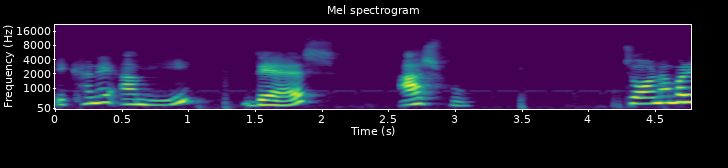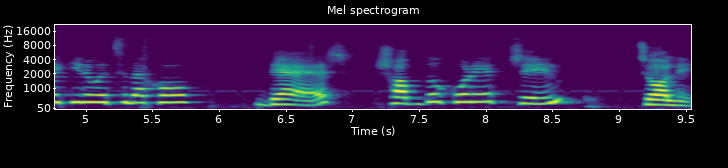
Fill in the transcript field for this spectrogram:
এখানে আমি ড্যাশ আসব। চ নাম্বারে কী রয়েছে দেখো? ড্যাশ শব্দ করে ট্রেন চলে।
